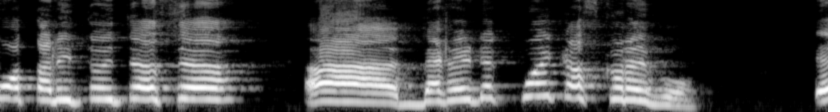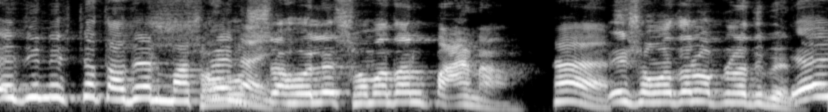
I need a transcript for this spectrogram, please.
প্রতারিত হইতে আছে ব্যাটারিটা কই কাজ করাইবো? এই জিনিসটা তাদের মাথায় নাই। সমস্যা হলে সমাধান পায় না। হ্যাঁ। এই সমাধান আপনারা দিবেন। এই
